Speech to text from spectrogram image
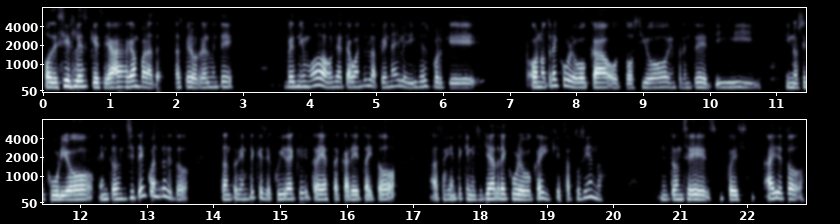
o decirles que se hagan para atrás, pero realmente, pues ni modo, o sea, te aguantas la pena y le dices porque o no trae cubreboca o tosió enfrente de ti y, no se cubrió. Entonces, si te encuentras de todo, tanto gente que se cuida, que trae hasta careta y todo, hasta gente que ni siquiera trae cubreboca y que está tosiendo. Entonces, pues hay de todo.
